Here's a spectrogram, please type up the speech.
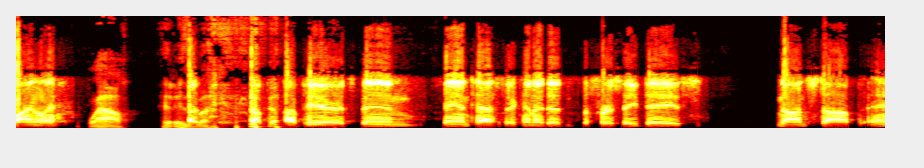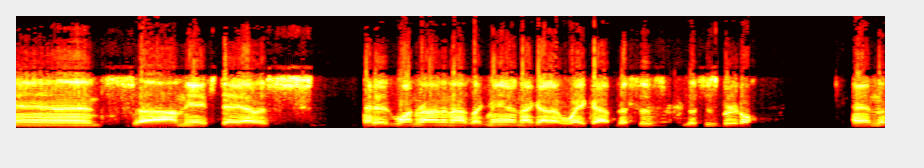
Finally. Wow. It is. Up, up, up here, it's been fantastic, and I did the first eight days nonstop, and uh, on the eighth day, I was I did one run, and I was like, man, I gotta wake up. This is this is brutal. And the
